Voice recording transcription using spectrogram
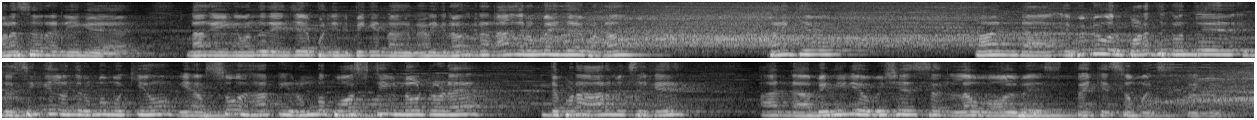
மனசார நீங்கள் நாங்கள் இங்கே வந்ததை என்ஜாய் பண்ணியிருப்பீங்கன்னு நாங்கள் நினைக்கிறோம். ஏன்னா நாங்கள் ரொம்ப என்ஜாய் பண்ணோம். தேங்க்யூ அண்ட் எப்பவுமே ஒரு படத்துக்கு வந்து இந்த சிங்கிள் வந்து ரொம்ப முக்கியம். வி ஆர் ஸோ ஹாப்பி ரொம்ப பாசிட்டிவ் நோட்டோட இந்த படம் ஆரம்பிச்சிருக்கு. And uh, we need your wishes and love always. Thank you so much. Thank you.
